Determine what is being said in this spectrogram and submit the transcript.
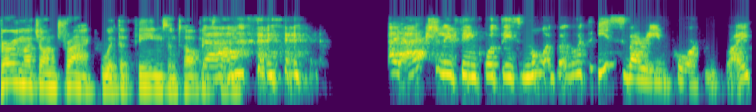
very much on track with the themes and topics. Yeah. I actually think what is more, what is very important, right?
